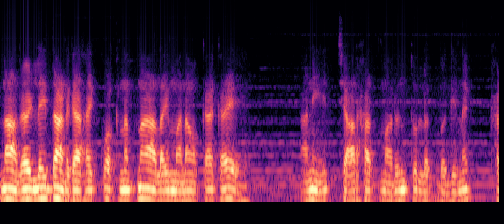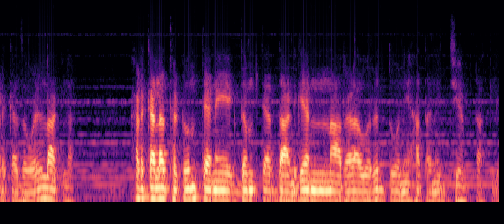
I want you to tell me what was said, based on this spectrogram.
नारळलंय दांडगा हाय कोकणातनं आलाय म्हणावं का काय? आणि चार हात मारून तो लगबगीनं खडकाजवळ लागला. खडकाला थटून त्याने एकदम त्या दांडग्या नारळावर दोन्ही हाताने झेप टाकली.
